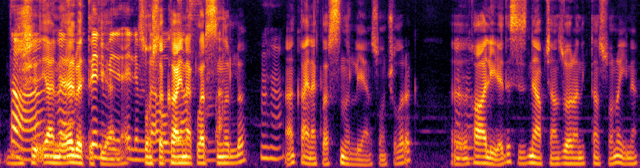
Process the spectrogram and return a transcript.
Bu Tamam, şey- yani ve elbette ki yani. Sonuçta kaynaklar aslında. sınırlı. hı hı, Ha, kaynaklar sınırlı yani sonuç olarak. E, Hı hı. haliyle de siz ne yapacağınızı öğrendikten sonra yine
